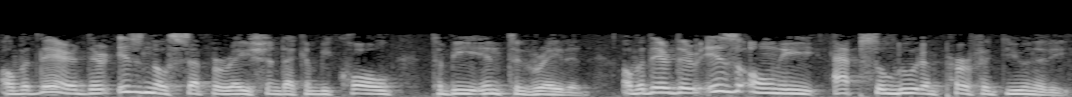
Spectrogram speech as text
over there, there is no separation that can be called to be integrated. Over there, there is only absolute and perfect unity.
